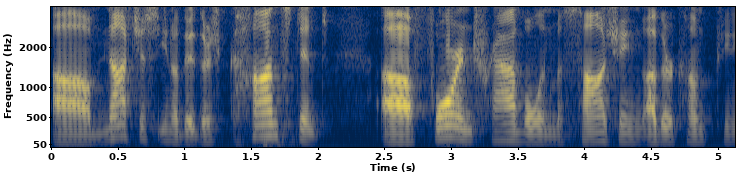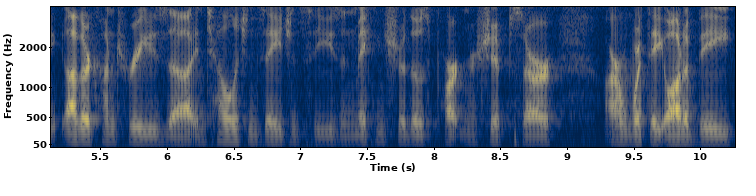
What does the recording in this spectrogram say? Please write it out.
Um, not just you know there, there's constant uh, foreign travel and massaging other company, other countries' uh, intelligence agencies and making sure those partnerships are are what they ought to be.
